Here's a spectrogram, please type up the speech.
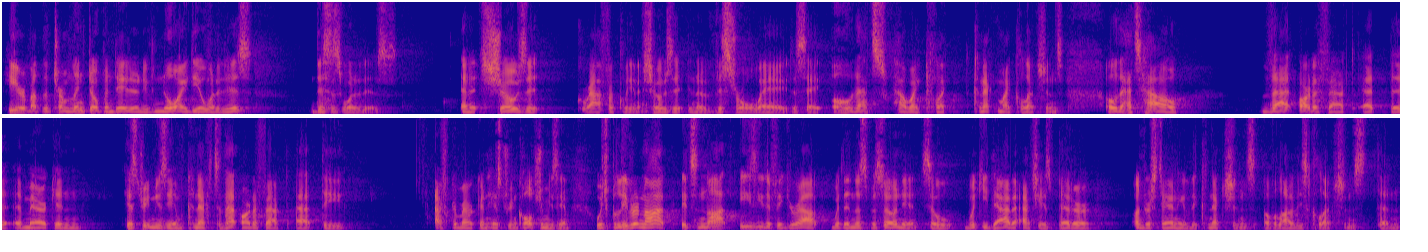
hear about the term linked open data and you have no idea what it is, this is what it is. And it shows it graphically and it shows it in a visceral way to say, oh, that's how I collect, connect my collections. Oh, that's how that artifact at the American History Museum connects to that artifact at the African American History and Culture Museum, which, believe it or not, it's not easy to figure out within the Smithsonian. So Wikidata actually has better understanding of the connections of a lot of these collections than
